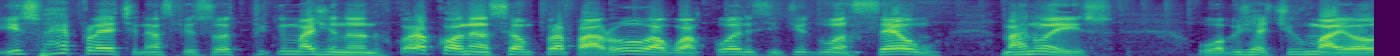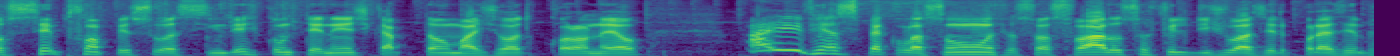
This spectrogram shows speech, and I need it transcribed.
Isso reflete, né? As pessoas ficam imaginando, qual é o Coronel Anselmo preparou alguma coisa no sentido do Anselmo, mas não é isso. O objetivo maior sempre foi uma pessoa assim, desde como tenente, capitão, major, coronel. Aí vem as especulações, as pessoas falam, eu sou filho de Juazeiro, por exemplo,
